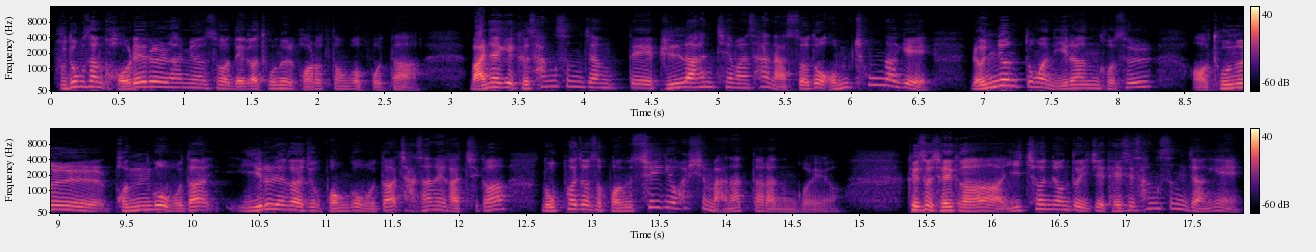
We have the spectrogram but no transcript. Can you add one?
부동산 거래를 하면서 내가 돈을 벌었던 것보다 만약에 그 상승장 때 빌라 한 채만 사놨어도 엄청나게 몇 년 동안 일한 것을 어, 돈을 번 거보다 일을 해가지고 번 거보다 자산의 가치가 높아져서 버는 수익이 훨씬 많았다라는 거예요. 그래서 제가 2000년도 이제 대세 상승장에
